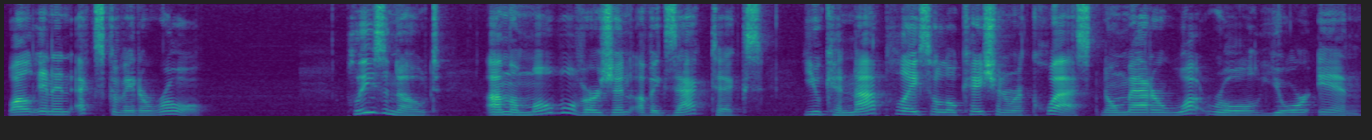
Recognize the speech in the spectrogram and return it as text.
while in an excavator role. Please note, on the mobile version of Exactix, you cannot place a location request no matter what role you're in.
